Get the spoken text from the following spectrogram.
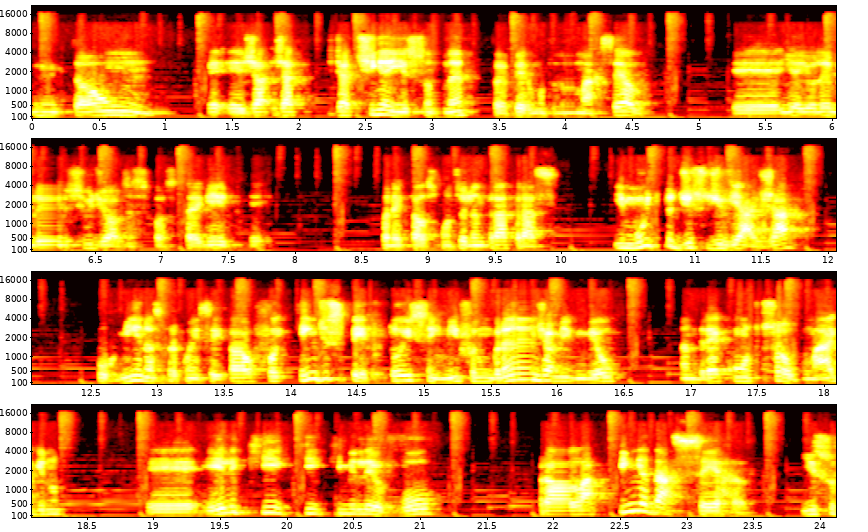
Então, é, é, já, já, já tinha isso, né? Foi a pergunta do Marcelo. É, e aí eu lembrei do Steve Jobs, né? você consegue é, conectar os pontos olhando para trás. E muito disso de viajar por Minas para conhecer e tal, foi quem despertou isso em mim foi um grande amigo meu, André Consol Magno. É, ele que, que, que me levou para Lapinha da Serra. Isso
